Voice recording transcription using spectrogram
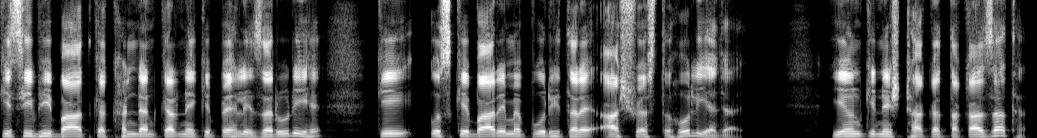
किसी भी बात का खंडन करने के पहले ज़रूरी है कि उसके बारे में पूरी तरह आश्वस्त हो लिया जाए। ये उनकी निष्ठा का तकाजा था।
